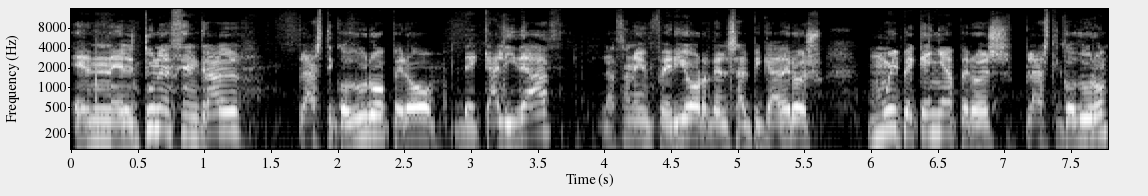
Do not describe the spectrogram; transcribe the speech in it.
En el túnel central, plástico duro, pero de calidad, la zona inferior del salpicadero es muy pequeña, pero es plástico duro.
